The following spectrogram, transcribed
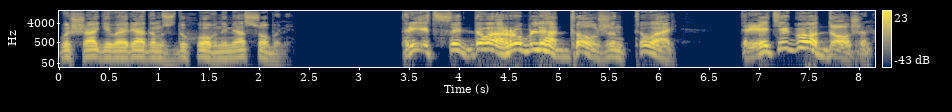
вышагивая рядом с духовными особами. «Тридцать два рубля должен, тварь! Третий год должен!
